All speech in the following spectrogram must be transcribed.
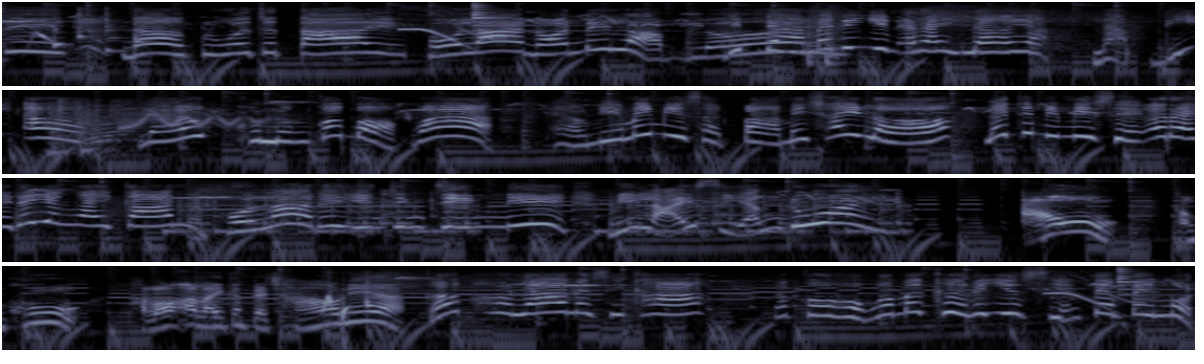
สิ น่ากลัวจะตาย โพล่านอนไม่หลับเลยลิปดาไม่ได้ยินอะไรเลยอะหลับดีอะแล้วคุณลุงก็บอกว่า แถวนี้ไม่มีสัตว์ป่าไม่ใช่เหรอ แล้วจะมีมีเสียงอะไรได้ยังไงกัน แต่โพล่าได้ยินจริง ๆ นี่ มีหลายเสียงด้วย เอาทั้งคู่ทะเลาะอะไรกันแต่เช้าเนี่ย ก็โพล่านะสิคะ แล้วโกหกว่าเมื่อคืนได้ยินเสียงเต็มไปหมด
